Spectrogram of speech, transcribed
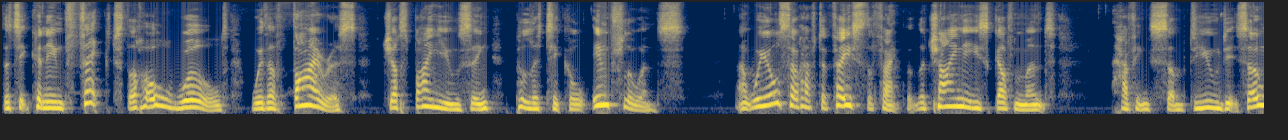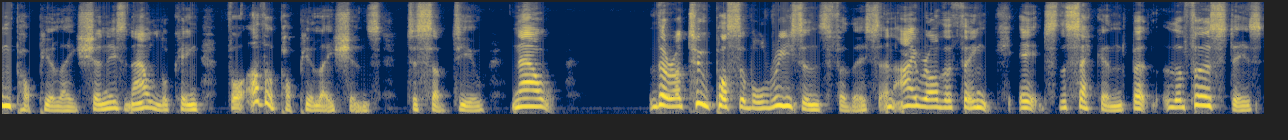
that it can infect the whole world with a virus just by using political influence. And we also have to face the fact that the Chinese government, having subdued its own population, is now looking for other populations to subdue. Now, there are two possible reasons for this, and I rather think it's the second. But the first is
